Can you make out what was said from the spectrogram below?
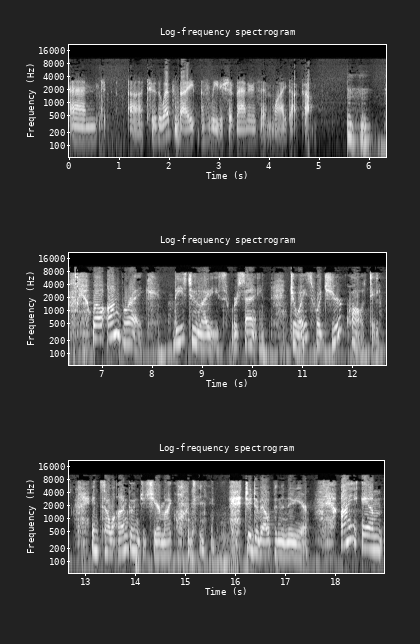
and uh, to the website of leadershipmattersny.com. Well, on break, these two ladies were saying, Joyce, what's your quality? And so I'm going to share my quality to develop in the new year. I am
